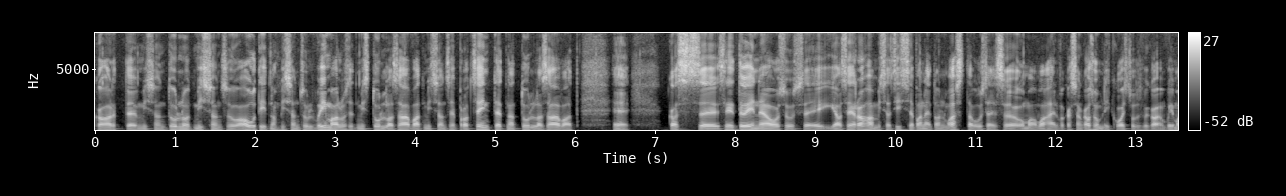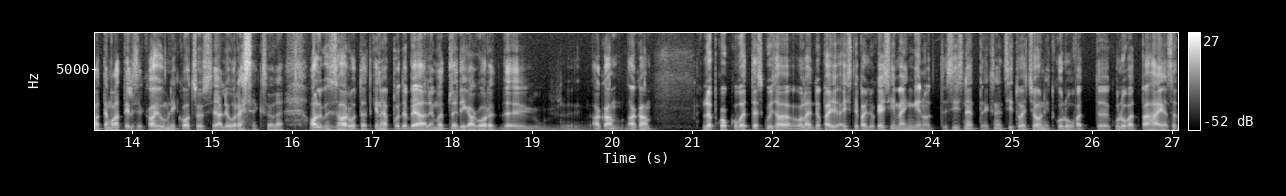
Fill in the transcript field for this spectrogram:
kaarte, mis on tulnud, mis on su audid, noh, mis on sul võimalused, mis tulla saavad, mis on see protsent, et nad tulla saavad eh, kas see tõenäosus ja see raha, mis sa sisse paned, on vastavuses omavahel või kas on kasumlik otsus või, või matemaatiliselt kahjumlik otsus sealjuures, eks ole. alguses arvutadki näppude peale, mõtled iga kord, aga, aga lõppkokkuvõttes, kui sa oled juba hästi palju käsi mänginud, siis need, eks need situatsioonid kuluvad, kuluvad pähe ja sa,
